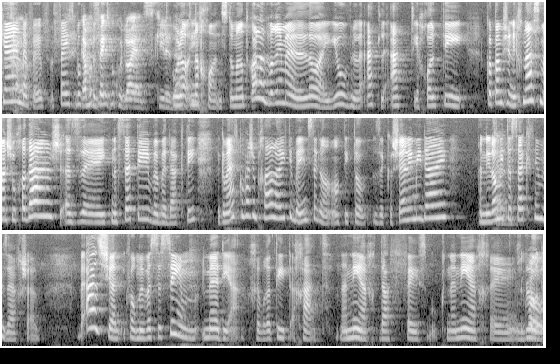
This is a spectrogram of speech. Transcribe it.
כן, בהתחלה. הפ- פייסבוק... גם בפייסבוק עוד לא היה עסקי לדעתי. הוא לא, נכון, זאת אומרת, כל הדברים האלה לא היו, ולאט לאט יכולתי, כל פעם שנכנס משהו חדש, אז uh, התנסיתי ובדקתי, וגם הייתה תקופה שבכלל לא הייתי באינסטגרם, אמרתי, טוב, זה קשה לי מדי, אני לא כן. מתעסקת עם זה עכשיו. ואז כשכבר מבססים מדיה חברתית אחת, נניח דף פייסבוק, נניח uh, בלוג.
